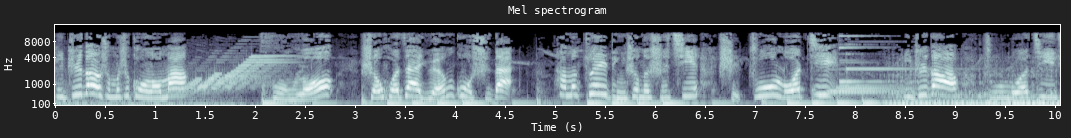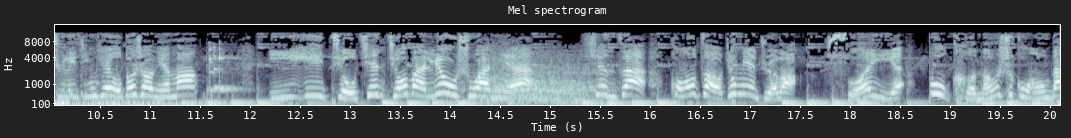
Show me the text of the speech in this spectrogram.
你知道什么是恐龙吗？恐龙生活在远古时代。它们最鼎盛的时期是侏罗纪，你知道侏罗纪距离今天有多少年吗？一亿九千九百六十万年。现在恐龙早就灭绝了，所以不可能是恐龙蛋。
